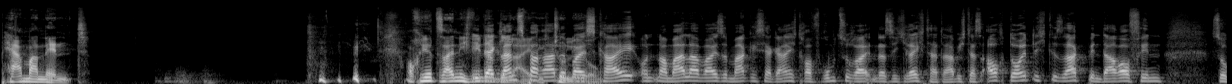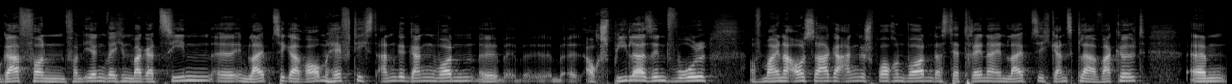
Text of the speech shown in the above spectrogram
Permanent. Auch jetzt sei nicht wieder in der Glanzparade bei. Sky und normalerweise mag ich es ja gar nicht drauf rumzureiten, dass ich recht hatte. Habe ich das auch deutlich gesagt, bin daraufhin sogar von, von irgendwelchen Magazinen äh, im Leipziger Raum heftigst angegangen worden. Äh, äh, auch Spieler sind wohl auf meine Aussage angesprochen worden, dass der Trainer in Leipzig ganz klar wackelt. Ähm,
